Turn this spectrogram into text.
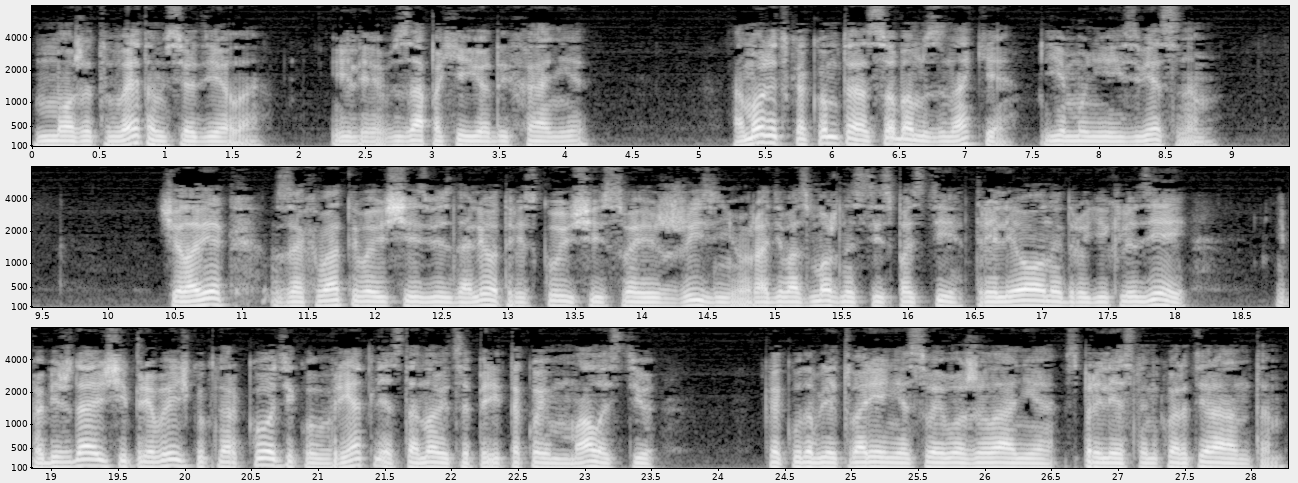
Может, в этом все дело? Или в запахе ее дыхания? А может, в каком-то особом знаке, ему неизвестном? Человек, захватывающий звездолет, рискующий своей жизнью ради возможности спасти триллионы других людей и побеждающий привычку к наркотику, вряд ли остановится перед такой малостью, как удовлетворение своего желания с прелестным квартирантом.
